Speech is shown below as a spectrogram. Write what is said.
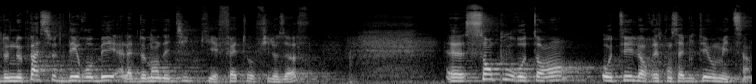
de ne pas se dérober à la demande éthique qui est faite aux philosophes, euh, sans pour autant ôter leur responsabilité aux médecins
